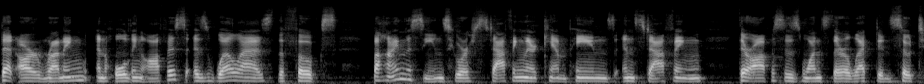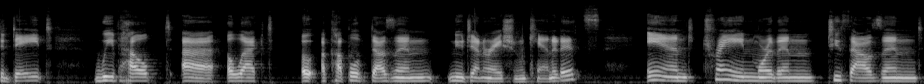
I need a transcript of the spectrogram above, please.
that are running and holding office, as well as the folks behind the scenes who are staffing their campaigns and staffing their offices once they're elected. So to date, we've helped uh, elect a, a couple of dozen new generation candidates and train more than 2,000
